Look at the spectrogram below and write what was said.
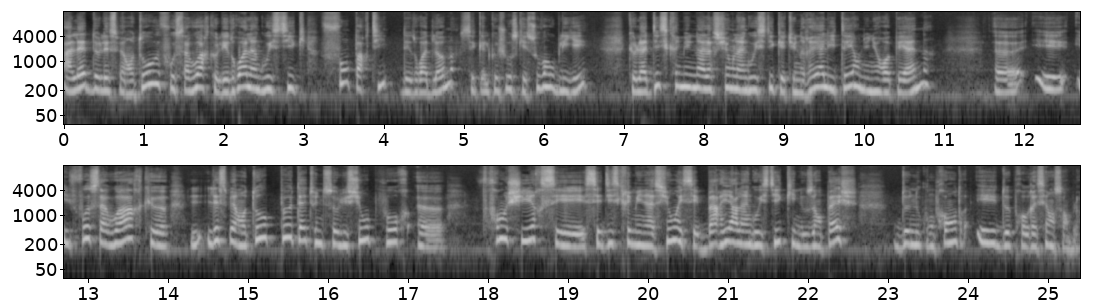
à l'aide de l'espéranto. Il faut savoir que les droits linguistiques font partie des droits de l'homme. C'est quelque chose qui est souvent oublié. Que la discrimination linguistique est une réalité en Union européenne euh, et il faut savoir que l'espéranto peut être une solution pour euh, franchir ces, discriminations et ces barrières linguistiques qui nous empêchent de nous comprendre et de progresser ensemble.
